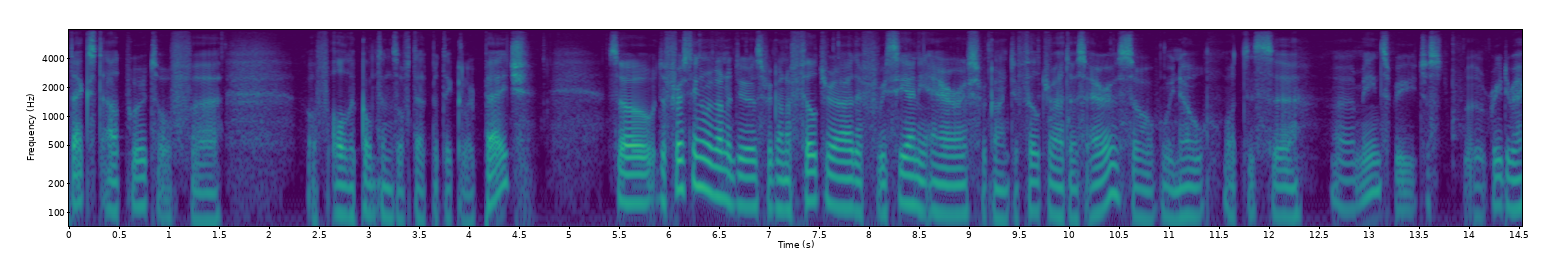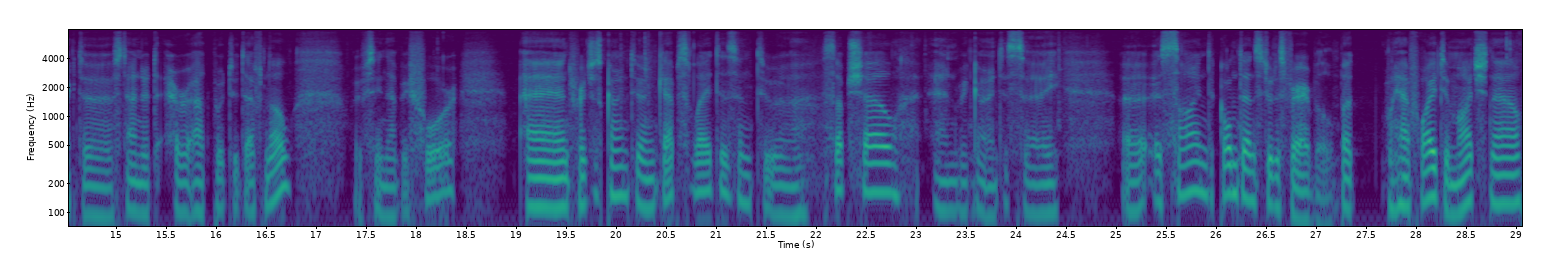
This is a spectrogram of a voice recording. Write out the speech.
text output of uh, of all the contents of that particular page. So the first thing we're going to do is we're going to filter out if we see any errors we're going to filter out those errors so we know what this uh, uh, means. We just uh, redirect the standard error output to dev null. We've seen that before and we're just going to encapsulate this into a subshell and we're going to say uh, assign the contents to this variable. But we have way too much now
